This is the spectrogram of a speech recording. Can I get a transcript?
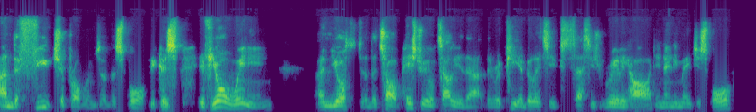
and the future problems of the sport? Because if you're winning and you're at the top, history will tell you that the repeatability of success is really hard in any major sport.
